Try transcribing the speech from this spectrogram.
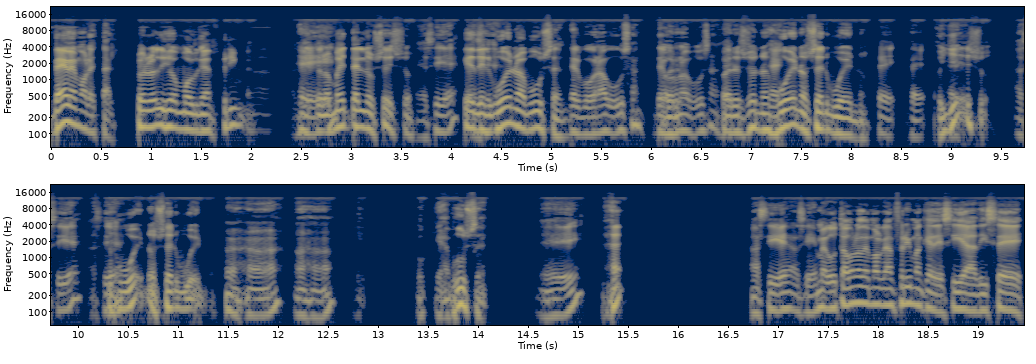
Debe molestar. Eso lo dijo Morgan Freeman. Que te lo meten los sesos. Así es. Que así del es. bueno abusan. Del bueno abusan. Del Pero- bueno abusan. Pero eso no es Sí. bueno ser bueno. Sí, sí, Oye, eso. Así es, así Es es. bueno ser bueno. Ajá, ajá. Porque abusan. Sí. Ajá. Así es, así es. Me gusta uno de Morgan Freeman que decía, dice,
